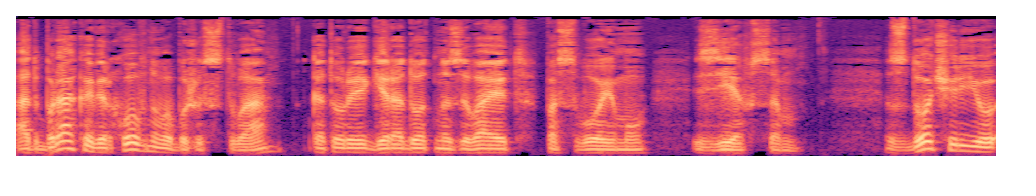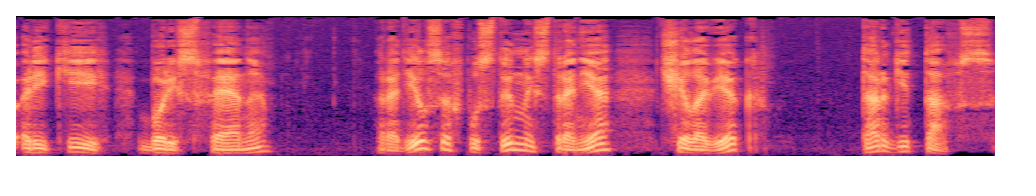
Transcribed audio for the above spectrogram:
От брака верховного божества, которое Геродот называет по-своему Зевсом, с дочерью реки Борисфена родился в пустынной стране человек Таргитавс.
